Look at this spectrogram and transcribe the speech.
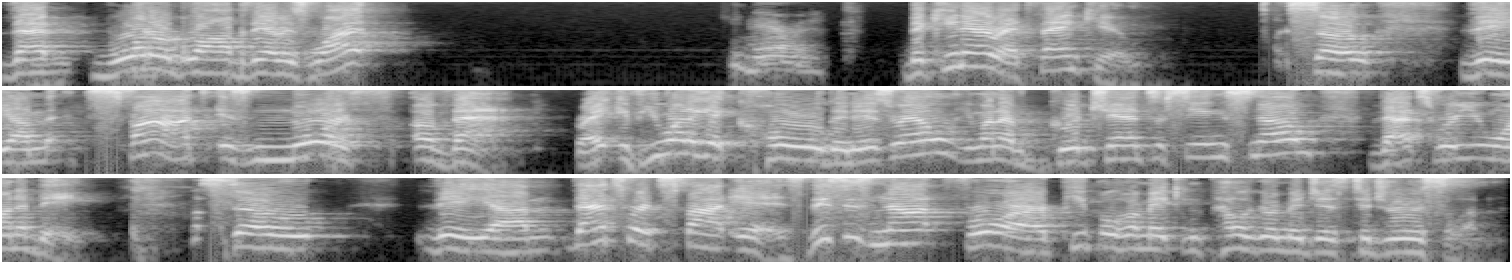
That water blob there is what? Kinneret. The Kinneret, thank you. So the um, Tzfat is north of that, right? If you want to get cold in Israel, you want to have a good chance of seeing snow, that's where you want to be. So the, um, that's where Tzfat is. This is not for people who are making pilgrimages to Jerusalem.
